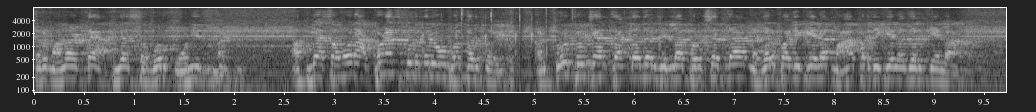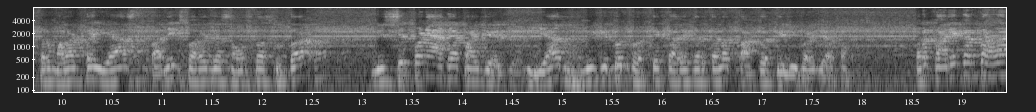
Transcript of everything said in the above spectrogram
तर मला वाटतं आपल्यासमोर कोणीच नाही. आपल्यासमोर आपणच कुठेतरी उभं करतोय. आणि तोच विचार चांगला जर जिल्हा परिषदला नगरपालिकेला महापालिकेला जर केला तर मला वाटतं या स्थानिक स्वराज्य संस्था सुद्धा निश्चितपणे आल्या पाहिजेत. या भूमिकेतून प्रत्येक कार्यकर्त्याला ताकद दिली पाहिजे आपण कारण कार्यकर्ता हा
